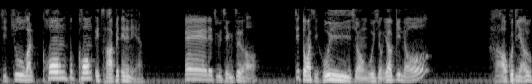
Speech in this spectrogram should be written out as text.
是诸法空不空的差别呢呢。哎，你注意清楚吼，这段是非常非常要紧哦。好，固定好，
